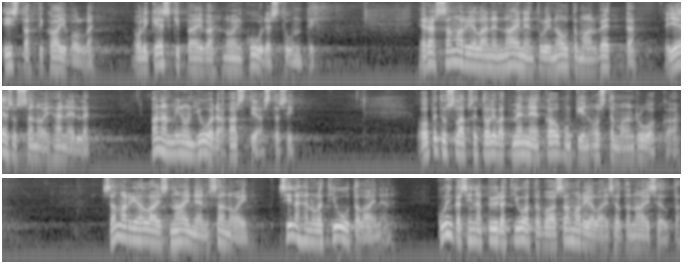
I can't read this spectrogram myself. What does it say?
istahti kaivolle. Oli keskipäivä noin kuudes tunti. Eräs samarialainen nainen tuli noutamaan vettä, ja Jeesus sanoi hänelle, Anna minun juoda astiastasi. Opetuslapset olivat menneet kaupunkiin ostamaan ruokaa. Samarialaisnainen sanoi, sinähän olet juutalainen. Kuinka sinä pyydät juotavaa samarialaiselta naiselta?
